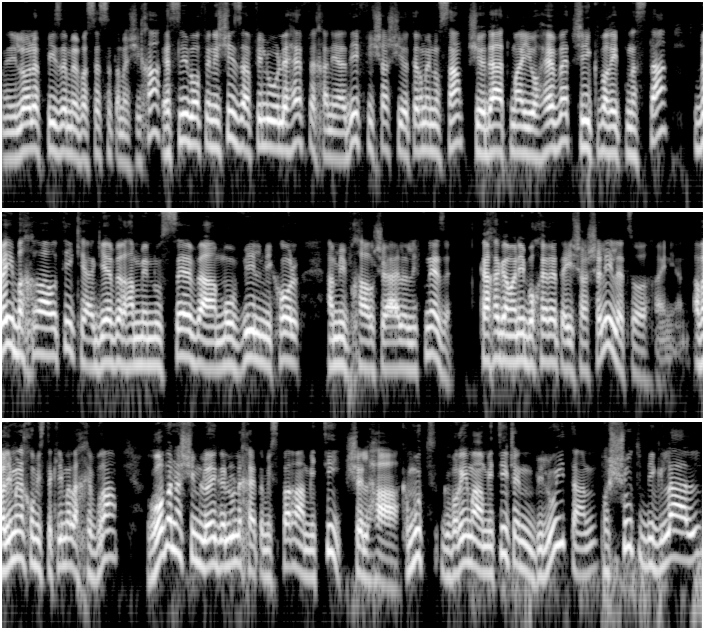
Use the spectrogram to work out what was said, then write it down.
אני לא לפי זה מבסס את המשיכה. אצלי באופן אישי זה אפילו להפך, אני אעדיף אישה שהיא יותר מנוסה, שיודעת מה היא אוהבת, שהיא כבר התנסתה, והיא בחרה אותי כהגבר המנוסה והמוביל מכל המבחר שהיה לה לפני זה. ככה גם אני בוחר את האישה שלי לצורך העניין. אבל אם אנחנו מסתכלים על החברה, רוב הנשים לא יגלו לך את המספר האמיתי של הכמות גברים האמיתית שהן בילו איתן, פשוט בגלל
